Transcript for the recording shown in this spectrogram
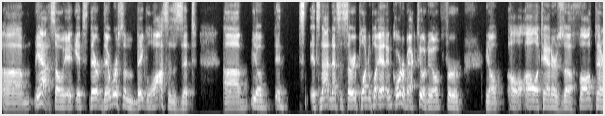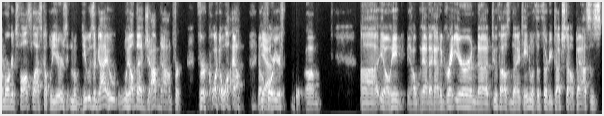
Um, yeah, so it, it's there. There were some big losses that uh, you know it, it's not necessary plug and play and, and quarterback too. You know for you know all, all of Tanner's uh, fault, Tanner Morgan's fault the last couple years. He was a guy who held that job down for for quite a while. You know, yeah. four years. Um, uh, you know, he you know had a, had a great year in uh, 2019 with the 30 touchdown passes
